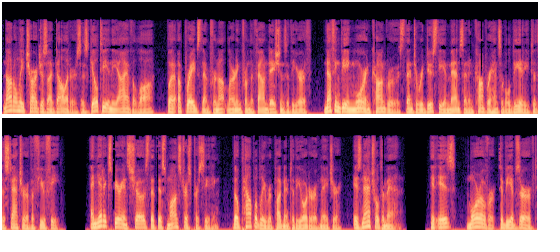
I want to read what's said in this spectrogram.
not only charges idolaters as guilty in the eye of the law, but upbraids them for not learning from the foundations of the earth, nothing being more incongruous than to reduce the immense and incomprehensible deity to the stature of a few feet. And yet experience shows that this monstrous proceeding, though palpably repugnant to the order of nature, is natural to man. It is, moreover, to be observed,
